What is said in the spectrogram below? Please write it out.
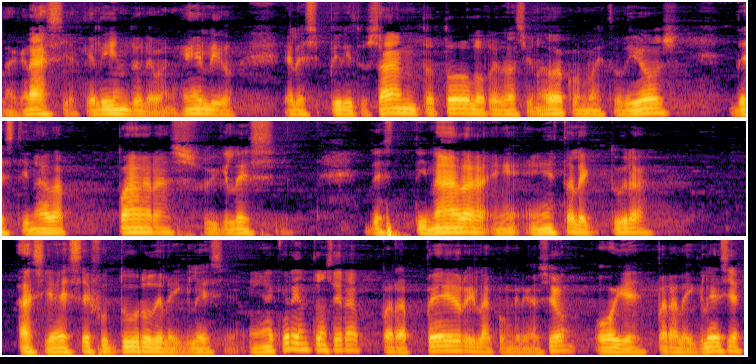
La gracia, qué lindo el Evangelio, el Espíritu Santo, todo lo relacionado con nuestro Dios, destinada para su iglesia, destinada en, en esta lectura hacia ese futuro de la iglesia. En aquel entonces era para Pedro y la congregación, hoy es para la iglesia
